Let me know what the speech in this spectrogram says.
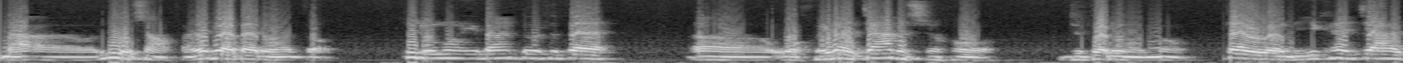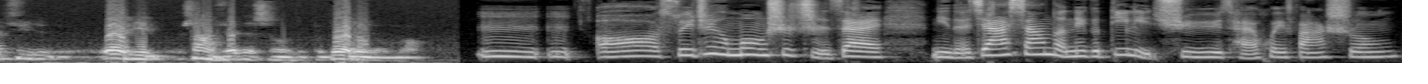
哪呃路上，反正都要带着我走。这种梦一般都是在呃我回到家的时候就做这种梦，在我离开家去外地上学的时候就不做这种梦。嗯嗯哦，所以这个梦是指在你的家乡的那个地理区域才会发生。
